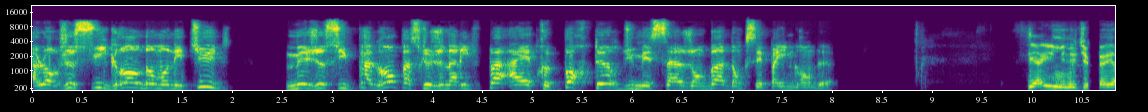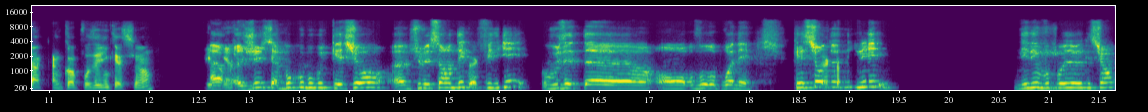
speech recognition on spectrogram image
Alors je suis grand dans mon étude, mais je suis pas grand parce que je n'arrive pas à être porteur du message en bas, donc c'est pas une grandeur. S'il y a une minute, je peux encore poser une question? Alors, juste, il y a beaucoup, beaucoup de questions. Euh, me sens dès qu'on finit, vous êtes, euh, on, vous reprenez. Question de Nili. Nili, vous posez une question?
